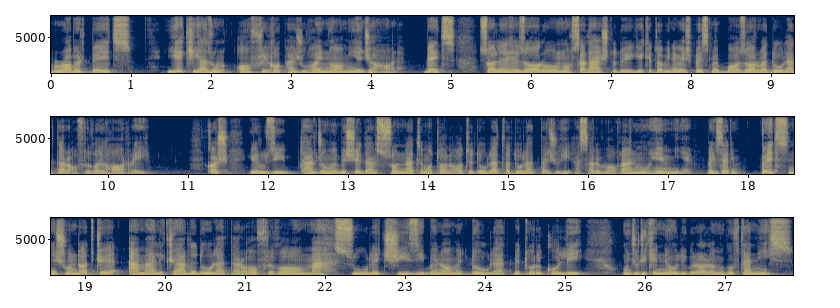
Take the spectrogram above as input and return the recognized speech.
رابرت بیتس یکی از اون آفریقا پژوهای نامی جهانه. بیتس سال 1981 کتابی نوشت به اسم بازار و دولت در آفریقای هارری کاش یه روزی ترجمه بشه در سنت مطالعات دولت و دولت پژوهی اثر واقعا مهمیه. بگذاریم. بیتس نشون داد که عملکرد دولت در آفریقا محصول چیزی به نام دولت به طور کلی اونجوری که نئولیبرالا می‌گفتن نیست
